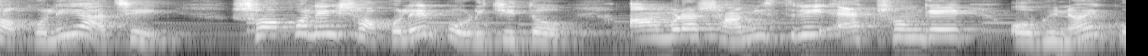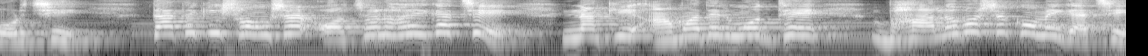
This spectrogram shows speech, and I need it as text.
সকলেই আছি, সকলেই সকলের পরিচিত, আমরা স্বামী স্ত্রী একসঙ্গে অভিনয় করছি, তাতে কি সংসার অচল হয়ে গেছে, নাকি আমাদের মধ্যে ভালোবাসা কমে গেছে?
